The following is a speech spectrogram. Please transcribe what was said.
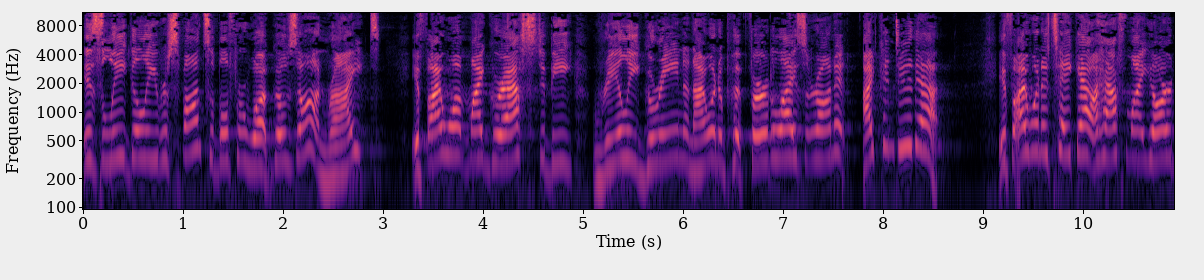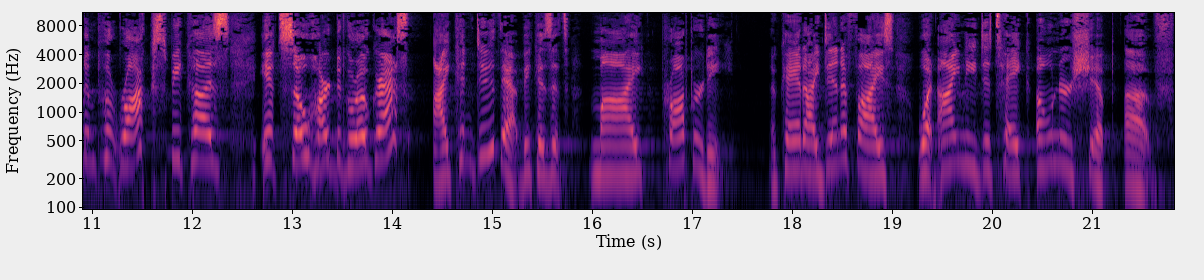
is legally responsible for what goes on, right? If I want my grass to be really green and I want to put fertilizer on it, I can do that. If I want to take out half my yard and put rocks because it's so hard to grow grass, I can do that because it's my property. Okay, it identifies what I need to take ownership of.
